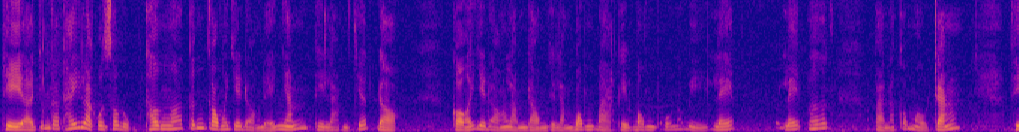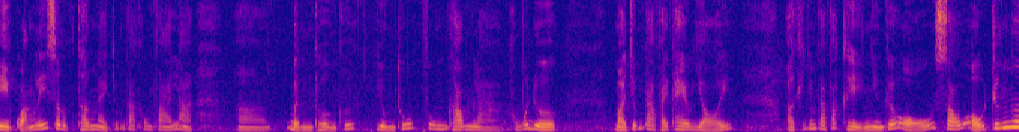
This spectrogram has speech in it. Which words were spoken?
Thì à, chúng ta thấy là con sâu đục thân á, tấn công ở giai đoạn đẻ nhánh thì làm chết đọt. Còn ở giai đoạn làm đồng thì làm bông bạc thì bông của nó bị lép lép hết và nó có màu trắng. Thì quản lý sâu đục thân này chúng ta không phải là à, bình thường cứ dùng thuốc phun không là không có được mà chúng ta phải theo dõi. Ở khi chúng ta phát hiện những cái ổ sâu ổ trứng á,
